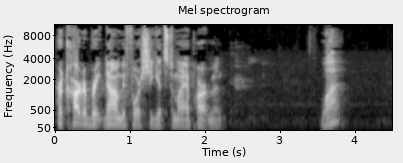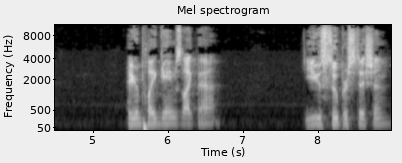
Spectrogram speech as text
her car to break down before she gets to my apartment. What? Have you ever played games like that? You use superstition?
